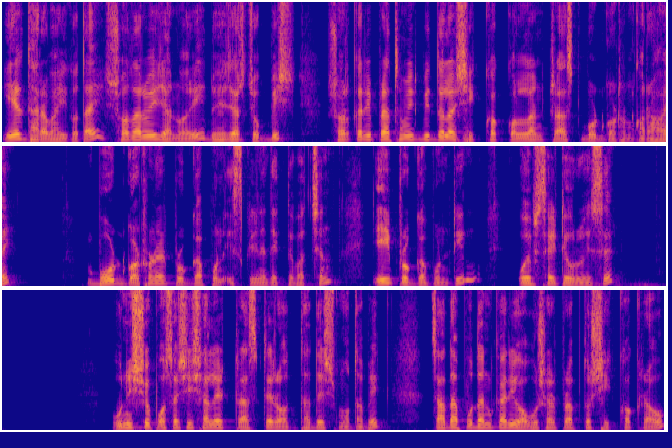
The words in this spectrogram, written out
এর ধারাবাহিকতায় সতেরোই জানুয়ারি দুই হাজার চব্বিশ সরকারি প্রাথমিক বিদ্যালয় শিক্ষক কল্যাণ ট্রাস্ট বোর্ড গঠন করা হয়। বোর্ড গঠনের প্রজ্ঞাপন স্ক্রিনে দেখতে পাচ্ছেন। এই প্রজ্ঞাপনটি ওয়েবসাইটেও রয়েছে। উনিশশো পঁচাশি সালের ট্রাস্টের অধ্যাদেশ মোতাবেক চাঁদা প্রদানকারী অবসরপ্রাপ্ত শিক্ষকরাও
